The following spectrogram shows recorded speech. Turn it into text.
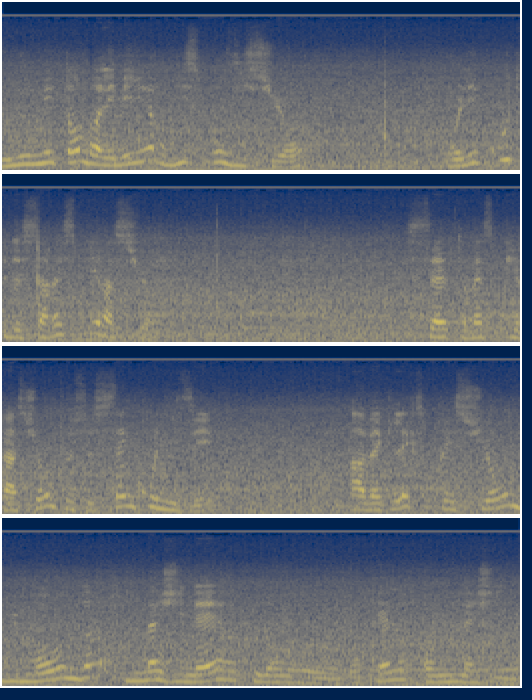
nous nous mettons dans les meilleures dispositions pour l'écoute de sa respiration. Cette respiration peut se synchroniser avec l'expression du monde imaginaire que auquel on imagine,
